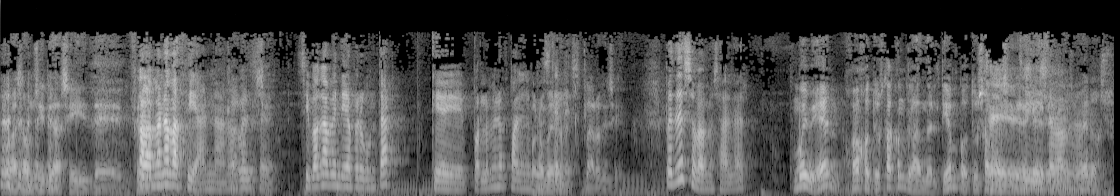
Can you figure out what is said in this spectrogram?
No vas a un sitio así de. Con las manos vacías, no, no Claro puede que ser. sí. Si van a venir a preguntar, que por lo menos paguen Por lo pasteles. menos, claro que sí. Pues de eso vamos a hablar. Muy bien, Juanjo, tú estás controlando el tiempo. Tú sabes Sí, de sí, ser, más o menos.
